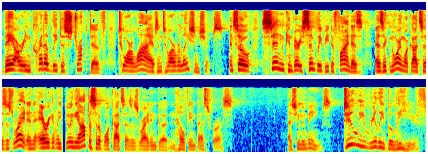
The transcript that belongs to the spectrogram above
they are incredibly destructive to our lives and to our relationships. And so sin can very simply be defined as, as ignoring what God says is right and arrogantly doing the opposite of what God says is right and good and healthy and best for us as human beings. Do we really believe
